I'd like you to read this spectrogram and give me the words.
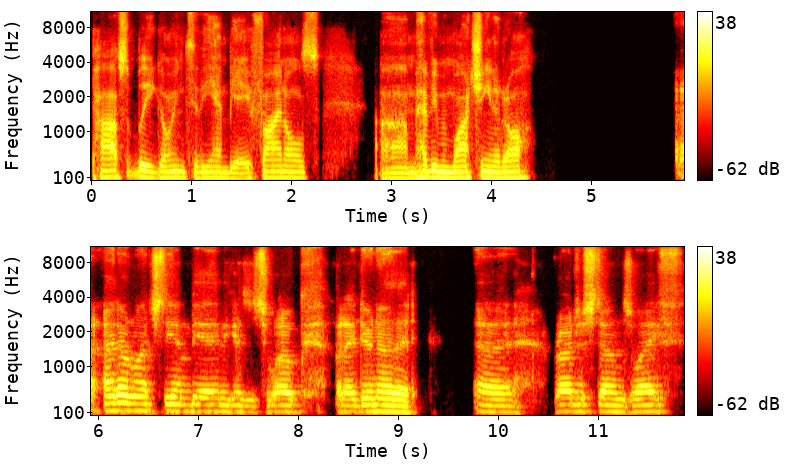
possibly going to the NBA finals? Um, have you been watching it at all? I don't watch the NBA because it's woke, but I do know that uh, Roger Stone's wife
